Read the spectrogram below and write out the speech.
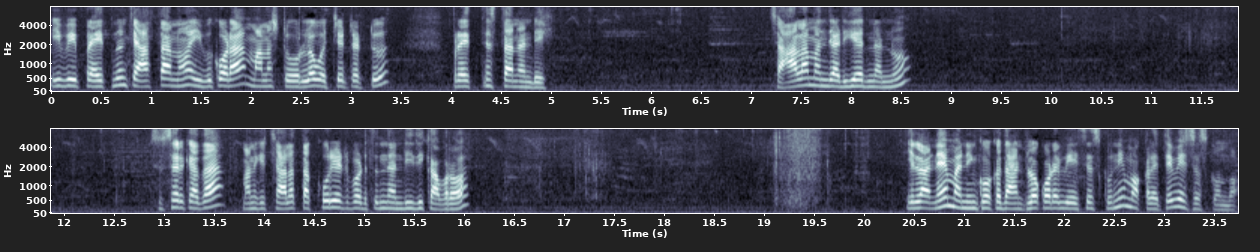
ఇవి ప్రయత్నం చేస్తాను. ఇవి కూడా మన స్టోర్లో వచ్చేటట్టు ప్రయత్నిస్తానండి. చాలామంది అడిగారు నన్ను. చూసారు కదా మనకి చాలా తక్కువ రేటు పడుతుందండి ఇది కవరు ఇలానే మనం ఇంకొక దాంట్లో కూడా వేసేసుకుని మొక్కలైతే వేసేసుకుందాం.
